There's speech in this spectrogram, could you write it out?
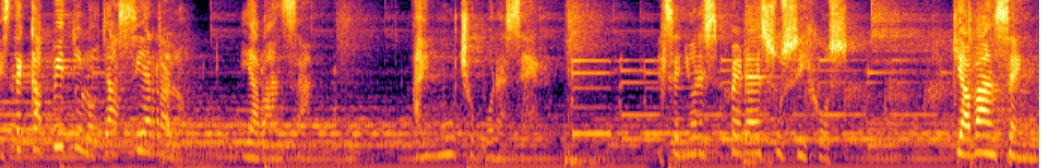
Este capítulo ya ciérralo y avanza. Hay mucho por hacer. El Señor espera de sus hijos que avancen,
